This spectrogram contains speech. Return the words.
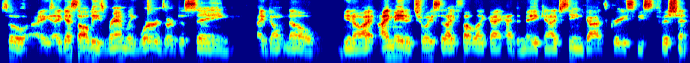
So I, I guess all these rambling words are just saying, I don't know. You know, I, I made a choice that I felt like I had to make, and I've seen God's grace be sufficient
